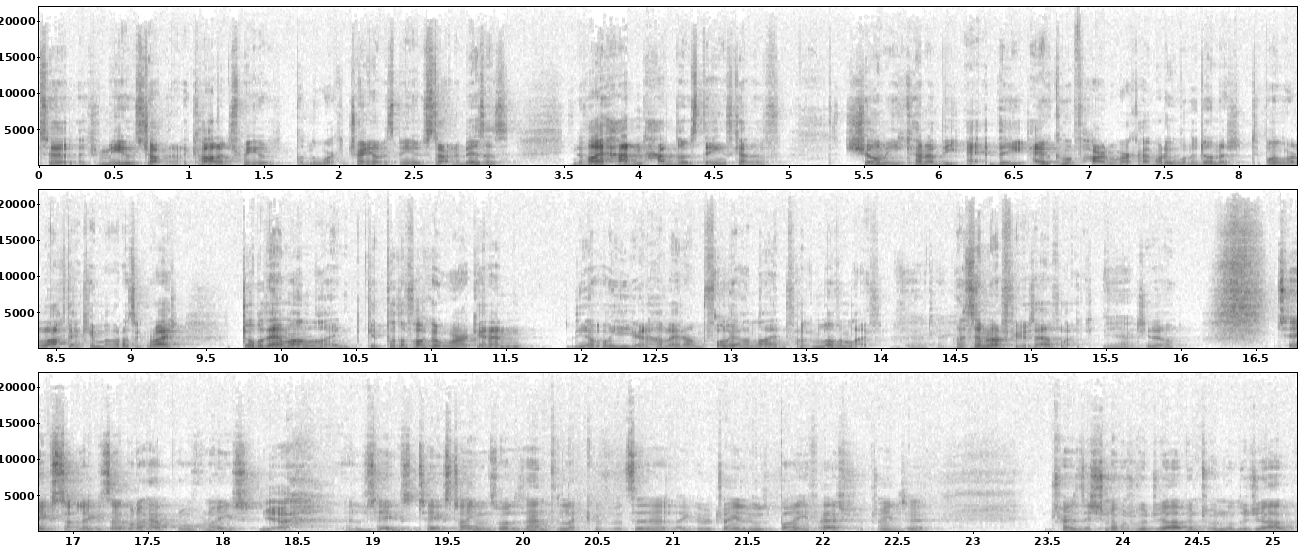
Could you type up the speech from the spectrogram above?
to like for me, it was dropping out of college. For me, it was putting the work in training. It was me, it was starting a business. You know, if I hadn't had those things kind of show me kind of the the outcome of hard work, I probably wouldn't have done it. To the point where lockdown came out, I was like, right, double down online, get put the fucking work in, and you know, a year and a half later, I'm fully online, fucking loving life. Exactly. And similar for yourself, like, Yeah. do you know? Takes like it's not going to happen overnight. Yeah. It'll takes takes time as well as anything. Like if it's a like if you're trying to lose body fat, if you're trying to transition out of a job into another job.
